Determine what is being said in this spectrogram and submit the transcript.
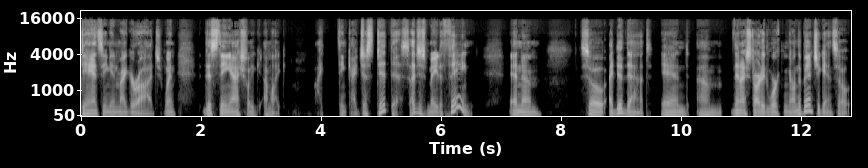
dancing in my garage when this thing actually. I'm like, think I just did this. I just made a thing, and um, so I did that, and um, then I started working on the bench again. So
